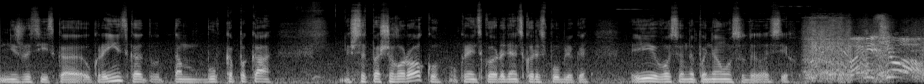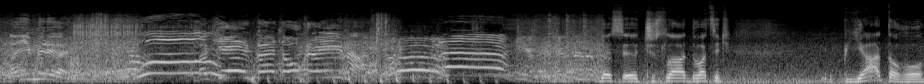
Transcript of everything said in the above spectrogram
ніж російська українська. Там був КПК 61-го року Української Радянської Республіки, і ось вони по ньому судили всіх. Десь е, числа 25-го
